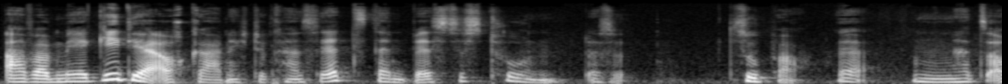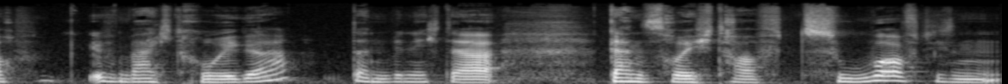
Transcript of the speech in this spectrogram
Aber mehr geht ja auch gar nicht. Du kannst jetzt dein Bestes tun. Also super, ja. Und dann hat's auch, war ich ruhiger, dann bin ich da ganz ruhig drauf zu, auf diesen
